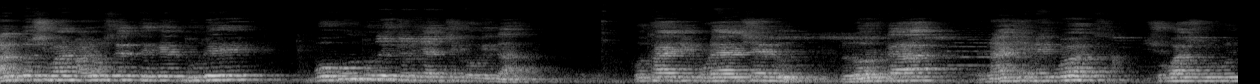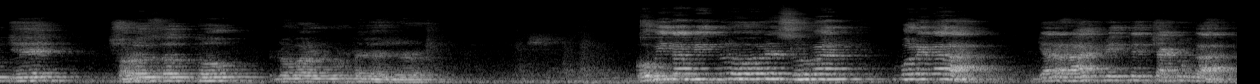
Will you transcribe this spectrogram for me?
সীমার মানুষদের থেকে দূরে, বহু দূরে চলে যাচ্ছে কবিতা। কোথায় যে পড়ে আছেন লোরকা নাজিম ইকবাল সুভাষ মুখুজ্জে সরোজ দত্ত নবারুণ ভট্টাচার্য কবিতা বিদ্রোহের স্লোগান বলে কারা? যারা রাজবৃত্তের চাটুকার।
